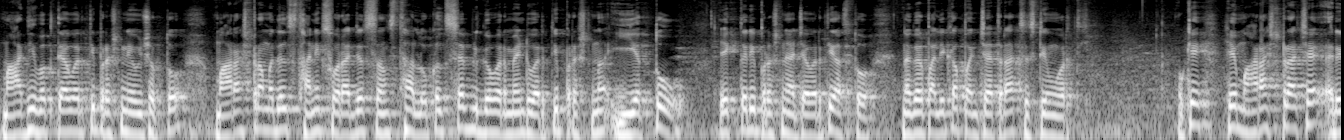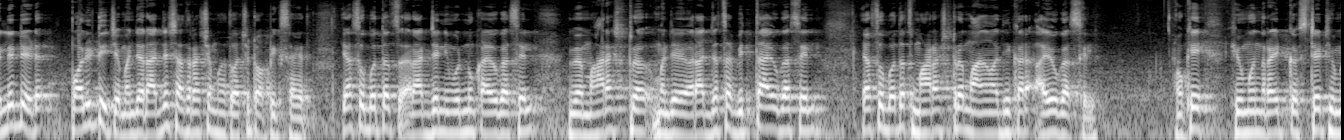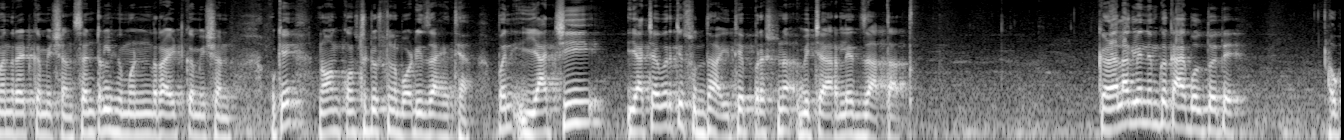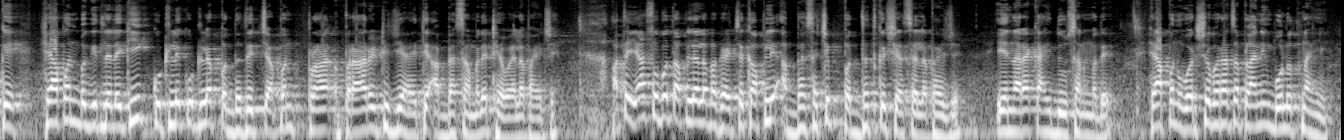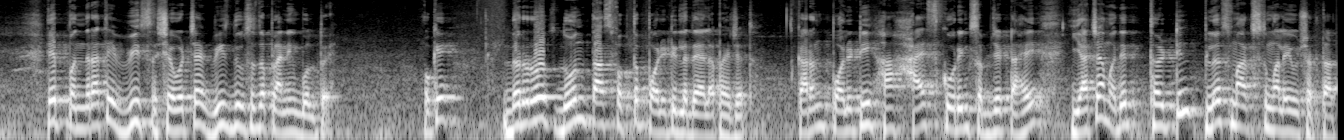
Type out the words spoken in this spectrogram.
महाधिवक्त्यावरती प्रश्न येऊ शकतो. महाराष्ट्रामधील स्थानिक स्वराज्य संस्था लोकल सेल्फ गव्हर्नमेंटवरती प्रश्न येतो. एक तरी प्रश्न याच्यावरती असतो. नगरपालिका पंचायत राज सिस्टीमवरती ओके? हे महाराष्ट्राचे रिलेटेड पॉलिटीचे म्हणजे राज्यशास्त्राचे महत्त्वाचे टॉपिक्स आहेत. यासोबतच राज्य निवडणूक आयोग असेल महाराष्ट्र म्हणजे राज्याचा वित्त आयोग असेल यासोबतच महाराष्ट्र मानवाधिकार आयोग असेल. Okay human right state human right commission central human right commission okay non constitutional bodies आहेत ह्या. पण याची याच्यावरती सुद्धा इथे प्रश्न विचारले जातात. कळायला लागले नेमकं काय बोलतोय ते? ओके हे आपण बघितलेलं आहे की कुठले कुठल्या पद्धतीची आपण प्रा प्रायोरिटी जी आहे ती अभ्यासामध्ये ठेवायला पाहिजे. आता यासोबत आपल्याला बघायचं की आपली अभ्यासाची पद्धत कशी असायला पाहिजे येणाऱ्या काही दिवसांमध्ये. हे आपण वर्षभराचं प्लॅनिंग बोलत नाही. हे पंधरा ते वीस शेवटच्या वीस दिवसाचं प्लॅनिंग बोलतोय. ओके दररोज दोन तास फक्त पॉलिटीला द्यायला पाहिजेत. कारण पॉलिटी हा हाय स्कोरिंग सब्जेक्ट आहे. याच्यामध्ये थर्टीन प्लस मार्क्स तुम्हाला येऊ शकतात.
